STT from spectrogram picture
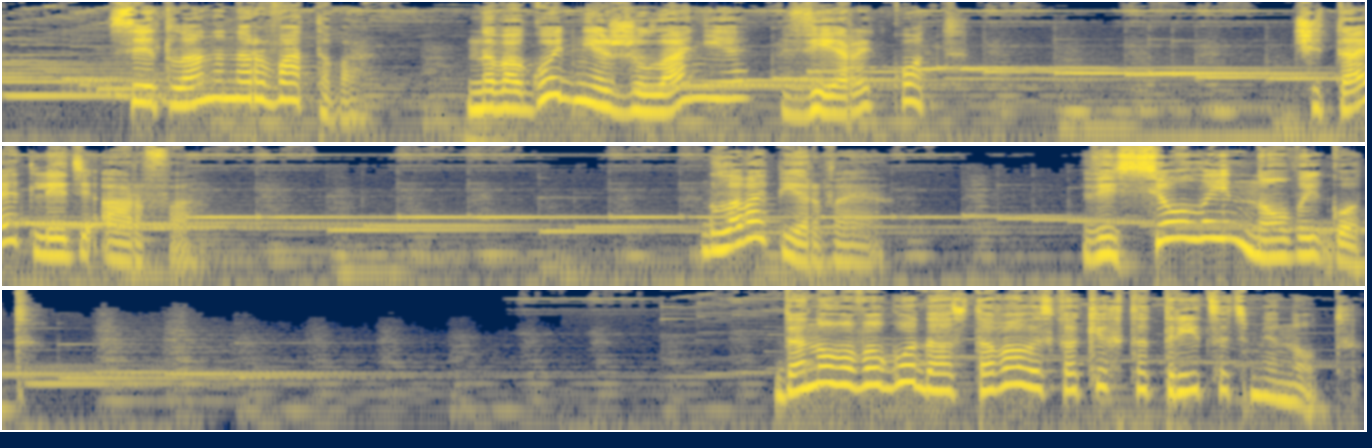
Светлана Нарватова. Новогоднее желание Веры Кот. Читает леди Арфа. Глава первая. Веселый Новый год. До Нового года оставалось каких-то 30 минут.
